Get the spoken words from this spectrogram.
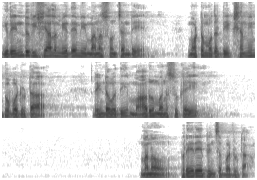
ఈ రెండు విషయాల మీదే మీ మనసు ఉంచండి. మొట్టమొదటి క్షమింపబడుట. రెండవది మారు మనసుకై మనం ప్రేరేపించబడుట.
